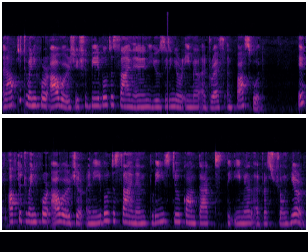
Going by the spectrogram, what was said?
And after 24 hours, you should be able to sign in using your email address and password. If after 24 hours you're unable to sign in, please do contact the email address shown here.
